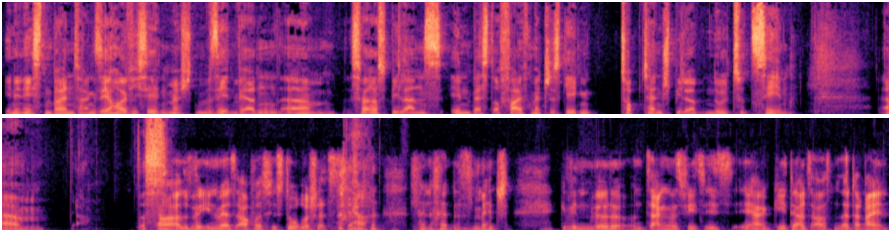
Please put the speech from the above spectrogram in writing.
in den nächsten beiden Tagen sehr häufig sehen möchten, sehen werden, ähm, Zverevs Bilanz in Best of Five Matches gegen Top Ten Spieler 0 zu 10. Ähm, das ja, also für ihn wäre es auch was Historisches, ja. wenn er das Match gewinnen würde. Und sagen wir es, wie es ist, er geht da als Außenseiter rein.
